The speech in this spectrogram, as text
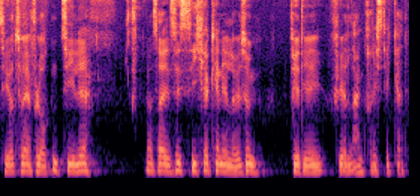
CO2-Flottenziele. Also es ist sicher keine Lösung für die für Langfristigkeit.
